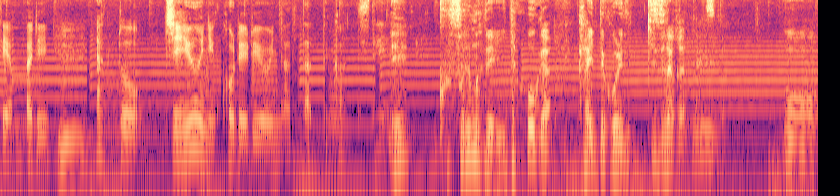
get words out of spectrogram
てやっぱりうん。やっと自由に来れるようになったって感じで。えこそれまでいた方が帰ってこれきづらかったですか、おう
